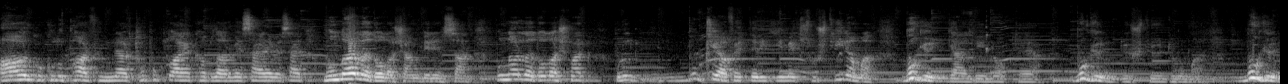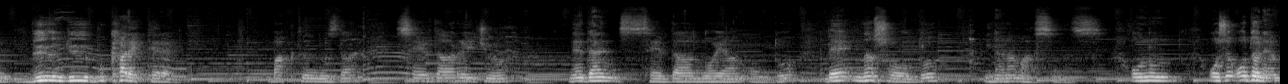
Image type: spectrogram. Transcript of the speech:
ağır kokulu parfümler, topuklu ayakkabılar vesaire vesaire bunlarla dolaşan bir insan. Bunlarla dolaşmak, bunu bu kıyafetleri giymek suç değil ama bugün geldiği noktaya, bugün düştüğü duruma, bugün büründüğü bu karaktere baktığınızda Sevda Reggio neden Sevda Noyan oldu ve nasıl oldu inanamazsınız. Onun o, o dönem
